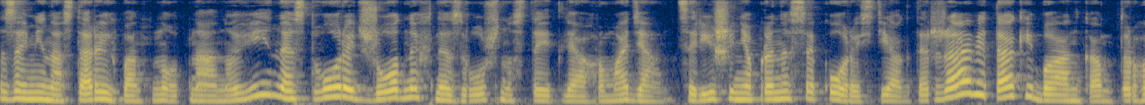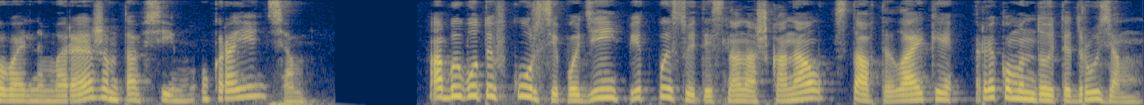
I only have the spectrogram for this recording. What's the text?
Заміна старих банкнот на нові не створить жодних незручностей для громадян. Це рішення принесе користь як державі, так і банкам, торговельним мережам та всім українцям. Аби бути в курсі подій, підписуйтесь на наш канал, ставте лайки, рекомендуйте друзям.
